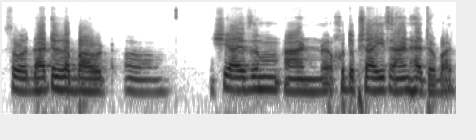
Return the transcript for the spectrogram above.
So that is about um, Shiaism and uh, Qutb Shahis and Hyderabad.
